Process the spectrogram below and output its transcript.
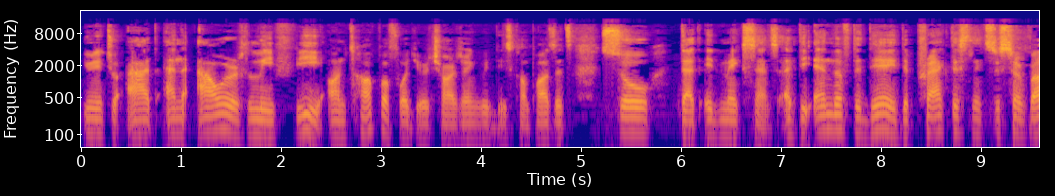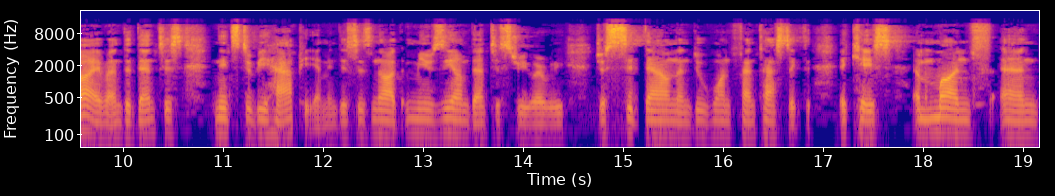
you need to add an hourly fee on top of what you're charging with these composites. So that it makes sense. At the end of the day, the practice needs to survive and the dentist needs to be happy. I mean, this is not museum dentistry where we just sit down and do one fantastic a case a month and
